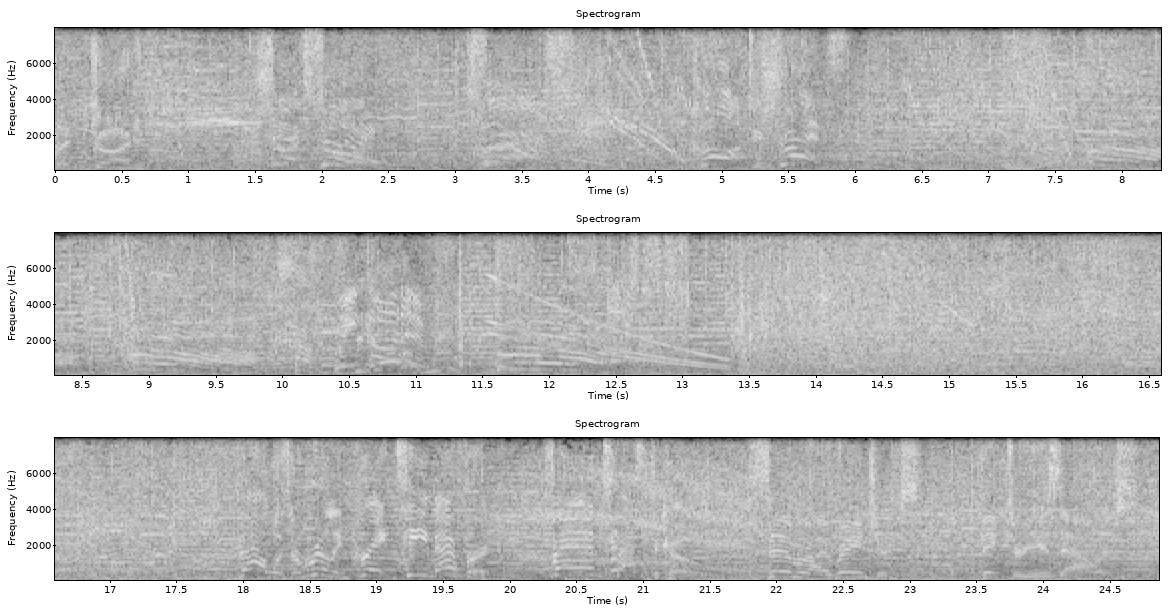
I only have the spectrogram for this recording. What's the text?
Isn't good. Shark Sword! Slash! Claw to shreds! We got him! That was a really great team effort! Fantastico! Samurai Rangers, victory is ours.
